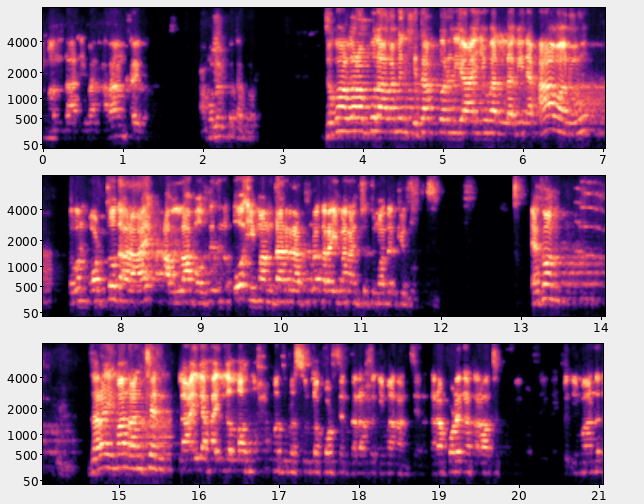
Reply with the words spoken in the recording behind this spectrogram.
ঈমানদার, ঈমান আনয়নকারী আমলের কথা বলে। যখন আল্লাহ রাব্বুল আলামিন খিতাব করেন, ইয়া আইয়ুহাল্লাযীনা আমানু তখন অর্থ দ্বারায় আল্লাহ বলতেছেন, ও ইমানদারেরা, তোমরা যারা ইমান আনছো, তোমাদেরকে বলতেছে। এখন যারা ইমান আনছেন মুহাম্মাদুর রাসূলুল্লাহ পড়ছেন, তারা তো ইমান আনছেন যারা পড়ে না, তারা হচ্ছে ইমানের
